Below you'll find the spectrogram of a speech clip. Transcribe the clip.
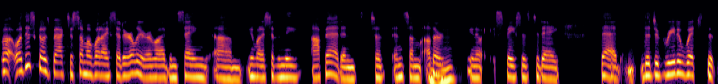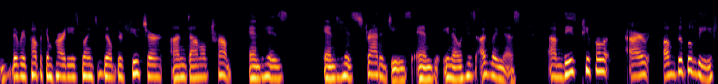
Well, well, this goes back to some of what I said earlier and what I've been saying, um, you know, what I said in the op-ed and to in some other, mm-hmm. you know, spaces today, that the degree to which the, the Republican Party is going to build their future on Donald Trump and his and his strategies and you know his ugliness. Um, these people are of the belief.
